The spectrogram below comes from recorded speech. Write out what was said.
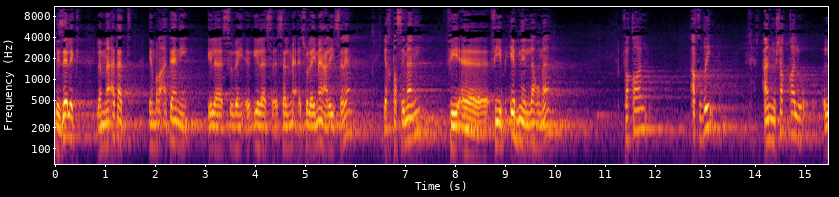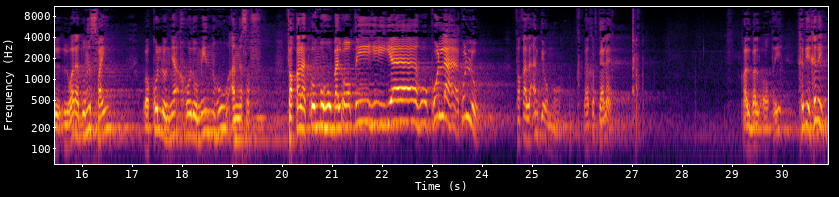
لذلك لما أتت امرأتان إلى إلى سليمان عليه السلام يختصمان في آه، في ابن لهما فقال أقضي أن يشق الولد نصفين وكل يأخذ منه النصف. فقالت أمه بل أعطيه إياه كلها كله. فقال أنت أمه. لا خفت عليه. قال بل أعطيه. خذي خذي.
